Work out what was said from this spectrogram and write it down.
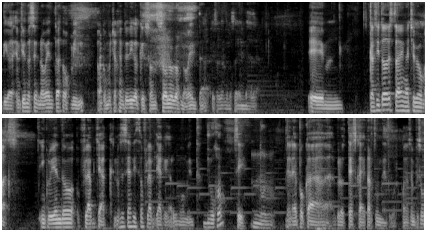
diga, entiéndase 90, 2000, aunque mucha gente diga que son solo los 90, eso no saben nada. Em, casi todo está en HBO Max, incluyendo Flapjack. No sé si has visto Flapjack en algún momento. ¿Dibujo? Sí, No, no. de la época grotesca de Cartoon Network, cuando se empezó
